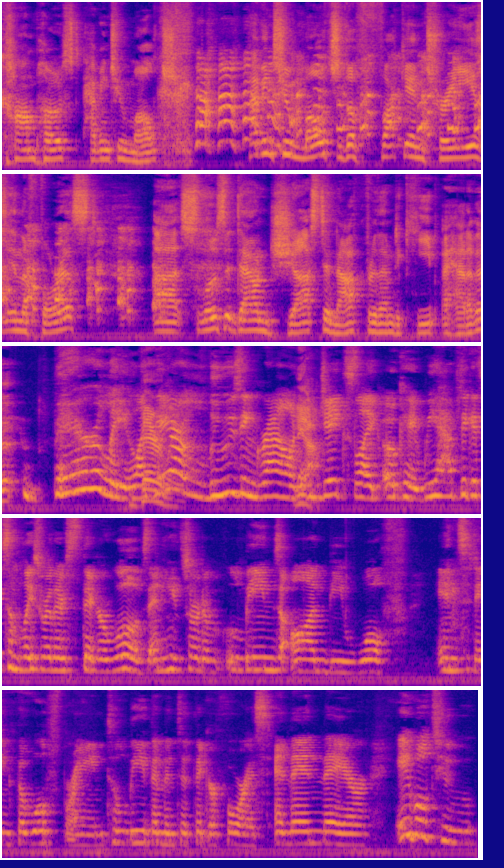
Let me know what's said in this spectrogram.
compost, having to mulch, having to mulch the fucking trees in the forest uh, slows it down just enough for them to keep ahead of it. Barely. Like Barely. they are losing ground. Yeah. And Jake's like, okay, we have to get someplace where there's thicker wolves. And he sort of leans on the wolf instinct, the wolf brain, to lead them into thicker forest. And then they are able to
